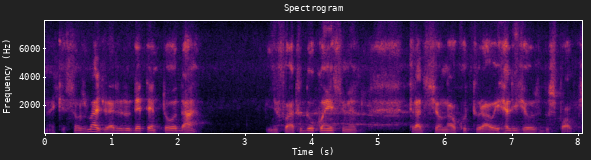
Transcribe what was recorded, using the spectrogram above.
né, que são os mais velhos, o detentor da, de fato, do conhecimento tradicional, cultural e religioso dos povos.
